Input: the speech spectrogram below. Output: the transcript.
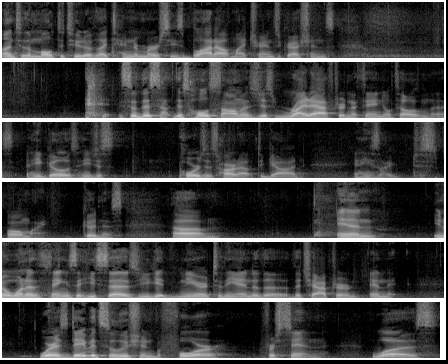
unto the multitude of thy tender mercies, blot out my transgressions. so this, this whole psalm is just right after Nathaniel tells him this. And he goes and he just pours his heart out to God. And he's like, just, oh my goodness. Um, and you know, one of the things that he says, you get near to the end of the, the chapter, and whereas David's solution before for sin was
